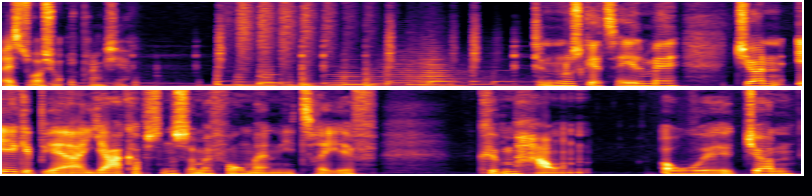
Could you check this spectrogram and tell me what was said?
restaurationsbranche. Nu skal jeg tale med John Eggebjerg Jacobsen, som er formand i 3F København. Og øh, John,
